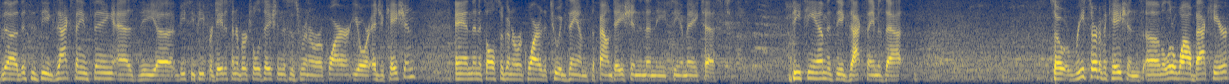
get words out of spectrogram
the, this is the exact same thing as the uh, VCP for data center virtualization. This is going to require your education, and then it's also going to require the two exams, the foundation and then the CMA test. DTM is the exact same as that. So recertifications, um, a little while back here,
